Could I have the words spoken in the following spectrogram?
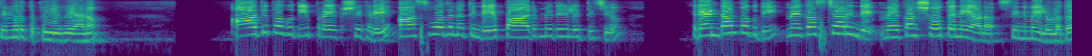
തിമിർത്ത് പെയ്യുകയാണ്. ആദ്യ പകുതി പ്രേക്ഷകരെ ആസ്വാദനത്തിന്റെ പാരമ്യതയിലെത്തിച്ച് രണ്ടാം പകുതി മെഗാസ്റ്റാറിന്റെ മെഗാ ഷോ തന്നെയാണ് സിനിമയിലുള്ളത്.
